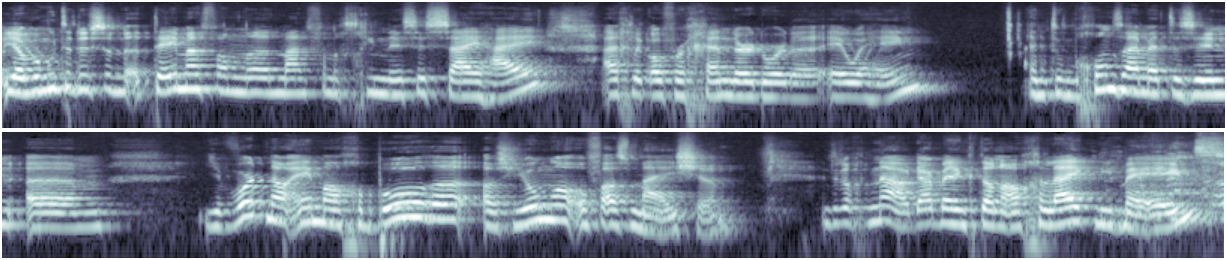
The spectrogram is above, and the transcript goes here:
ja, we moeten dus een thema van de Maand van de Geschiedenis is hij. Eigenlijk over gender door de eeuwen heen. En toen begon zij met de zin... Um, je wordt nou eenmaal geboren als jongen of als meisje. En toen dacht ik, nou, daar ben ik het dan al gelijk niet mee eens.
